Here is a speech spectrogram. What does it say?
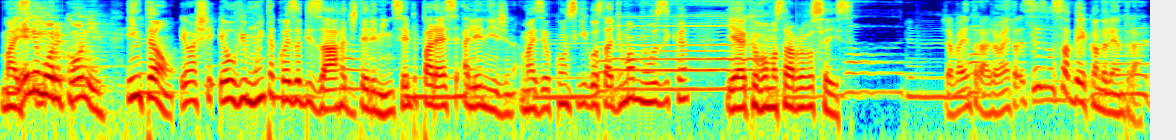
mas. Ennio Morricone. Então, eu achei, eu ouvi muita coisa bizarra de Teremin, sempre parece alienígena, mas eu consegui gostar de uma música e é a que eu vou mostrar pra vocês. Já vai entrar, já vai entrar. Vocês vão saber quando ele entrar.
